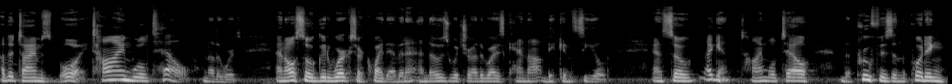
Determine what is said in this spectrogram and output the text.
Other times, boy, time will tell, in other words. And also, good works are quite evident, and those which are otherwise cannot be concealed. And so, again, time will tell. The proof is in the pudding.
